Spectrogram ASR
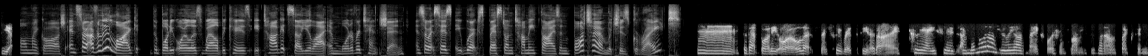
Yeah. Oh my gosh. And so I really like the body oil as well because it targets cellulite and water retention. And so it says it works best on tummy, thighs, and bottom, which is great. Mm, so that body oil, that's actually a recipe that I created. I remember when I was really young, my ex-boyfriend's mum, this was when I was like 17.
